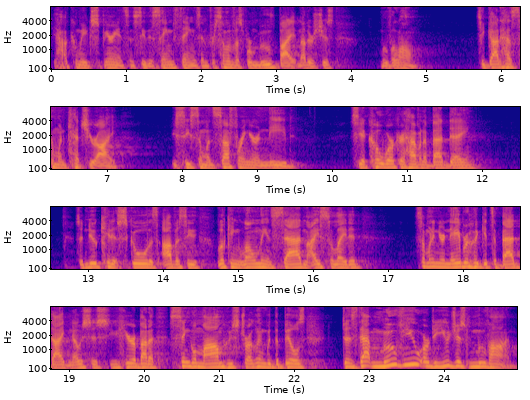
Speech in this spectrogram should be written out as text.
See, how can we experience and see the same things? And for some of us, we're moved by it, and others just move along. See, God has someone catch your eye. You see someone suffering or in need. See a coworker having a bad day. There's a new kid at school that's obviously looking lonely and sad and isolated. Someone in your neighborhood gets a bad diagnosis. You hear about a single mom who's struggling with the bills. Does that move you or do you just move on?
